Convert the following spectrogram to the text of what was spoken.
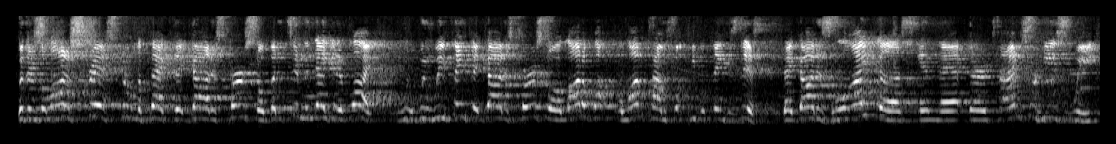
But there's a lot of stress put on the fact that God is personal, but it's in the negative light. When we think that God is personal, a lot of what, a lot of times what people think is this: that God is like us in that there are times where He is weak,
